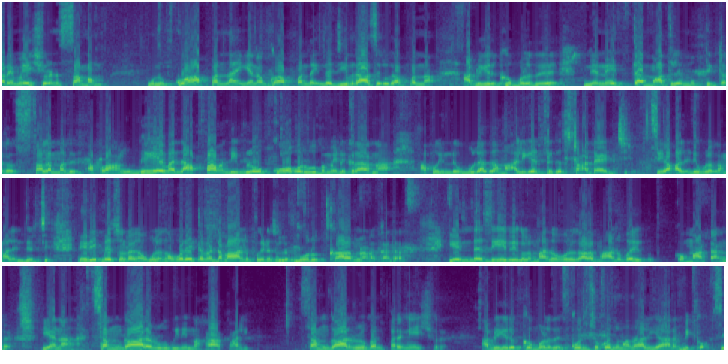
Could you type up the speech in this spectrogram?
பரமேஸ்வரன் சமம். உனக்கும் அப்பந்தான் எனக்கும் அப்பந்தான் இந்த ஜீவராசிகளுக்கும் அப்பந்தான். அப்படி இருக்கும் பொழுது நினைத்த மாத்திலே முக்தி தர ஸ்தலம் அது. அப்போ அங்கேயே வந்து அப்பா வந்து இவ்வளோ கோப ரூபம் எடுக்கிறாருன்னா அப்போ இந்த உலகம் அழியறதுக்கு ஸ்டார்ட் ஆயிடுச்சு. சரி ஆல்ரெடி உலகம் அழிஞ்சிருச்சு. நிறைய பேர் சொல்றாங்க உலகம் ஒரே டைம் டமால்னு போயிட சொல்லு. ஒரு காலம் நடக்காது எந்த தேவிகளும் அதை ஒரு காலமாக அனுபவிக்க மாட்டாங்க. ஏன்னா சம்கார ரூபினி மகாகாளி. சம்கார ரூபன் பரமேஸ்வரன். அப்படி இருக்கும் பொழுது கொஞ்சம் கொஞ்சமாக தான் அழிய ஆரம்பிக்கும். ஸோ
